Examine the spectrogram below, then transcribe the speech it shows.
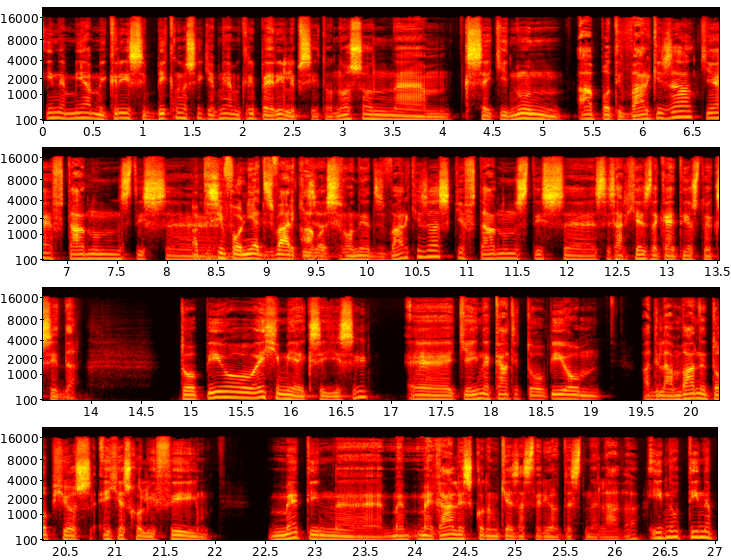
είναι μια μικρή συμπίκνωση και μια μικρή περίληψη των όσων ε, ξεκινούν από τη Βάρκιζα και φτάνουν στις... Ε, από τη Συμφωνία της Βάρκιζας. Από τη Συμφωνία της Βάρκιζας και φτάνουν στις, ε, στις αρχές δεκαετίας του 60. Το οποίο έχει μια εξήγηση ε, και είναι κάτι το οποίο αντιλαμβάνεται όποιος έχει ασχοληθεί με, την, ε, με μεγάλες οικονομικές δραστηριότητες στην Ελλάδα είναι ότι είναι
